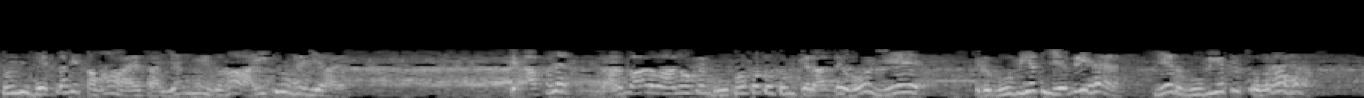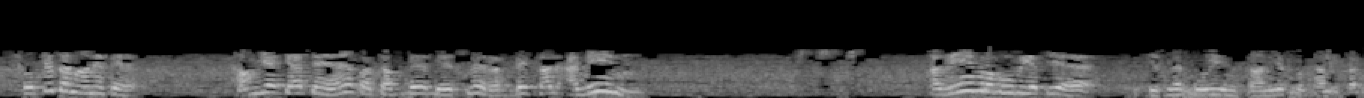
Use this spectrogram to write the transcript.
تو یہ دیکھنا کہ کہاں آیا تھا یہ یعنی کہاں آئی کیوں ہے یہ آیا کہ اپنے گھر بار والوں کے بھوکوں کو تو تم کھلاتے ہو۔ یہ ربوبیت یہ بھی ہے۔ یہ ربوبیت سہرا ہے۔ چھوٹے پیمانے پہ ہے۔ ہم یہ کہتے ہیں پر سب سے دیش میں رب کل عظیم عظیم ربوبیت یہ ہے، جس میں پوری انسانیت کو شامل کر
